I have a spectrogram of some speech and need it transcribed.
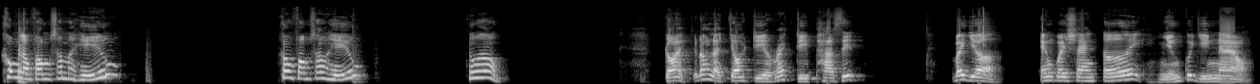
Không lòng vòng sao mà hiểu? Không phòng sao hiểu. Đúng không? Rồi, cái đó là cho direct deposit. Bây giờ, em quay sang tới những quý vị nào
